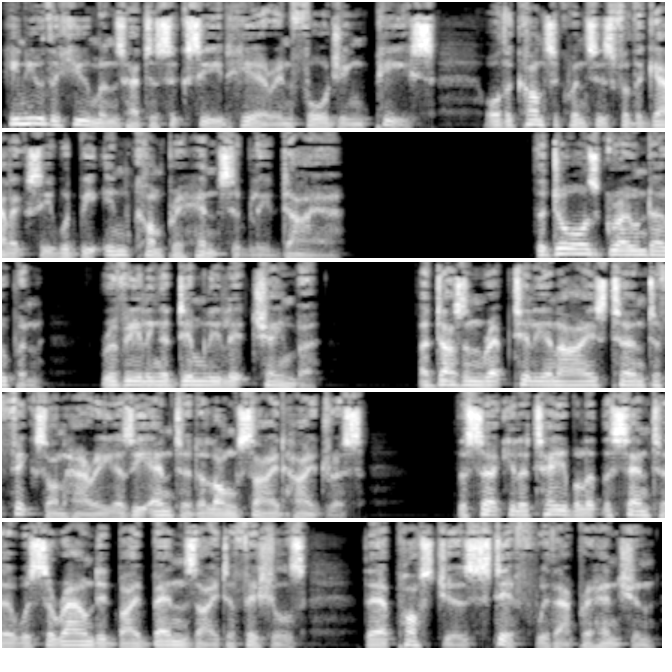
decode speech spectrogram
He knew the humans had to succeed here in forging peace, or the consequences for the galaxy would be incomprehensibly dire. The doors groaned open, revealing a dimly lit chamber. A dozen reptilian eyes turned to fix on Harry as he entered alongside Hydrus. The circular table at the center was surrounded by Benzite officials, their postures stiff with apprehension.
